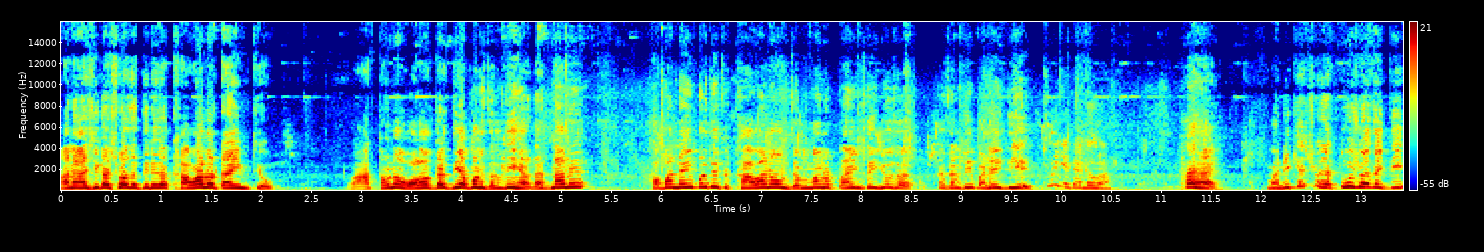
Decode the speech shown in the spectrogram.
અને આ શીખા શું જતી રહેશે ખાવાનો ટાઈમ થયો. વાતોનો વળો કરતી પણ જલ્દી હેડ જ ના ને. ખબર નહીં પડતી કે ખાવાનો જમવાનો ટાઈમ થઈ ગયો છે કે જલ્દી બનાવી દઈએ. હા હા હાય હાય. મને કે શું છે? તું શું જઈતી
